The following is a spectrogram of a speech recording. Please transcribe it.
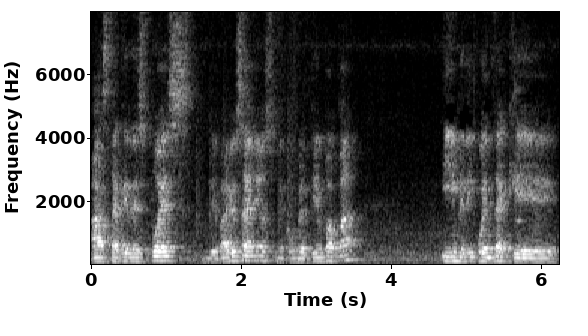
hasta que después de varios años me convertí en papá y me di cuenta que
